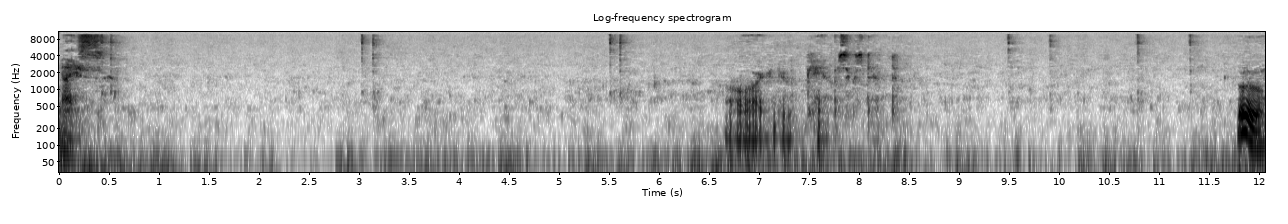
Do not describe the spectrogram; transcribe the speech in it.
Nice. Oh, I can do canvas extent. Ooh.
